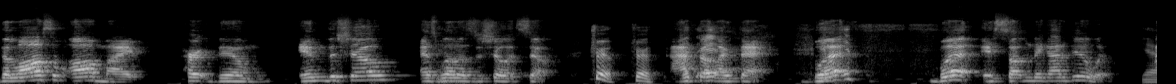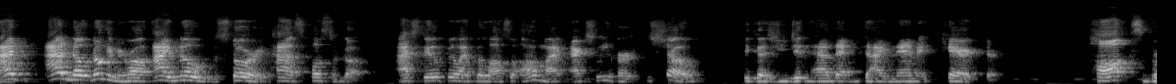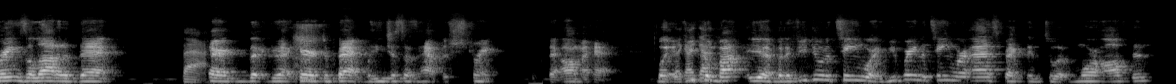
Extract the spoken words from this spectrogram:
the loss of All Might hurt them in the show as well as the show itself. true, true. I felt it- like that, but it's, but it's something they got to deal with. yeah. I I know. Don't get me wrong. I know the story how it's supposed to go. I still feel like the loss of All Might actually hurt the show because you didn't have that dynamic character. Hawks brings a lot of that back. character, that character back, but he just doesn't have the strength that All Might had. But Like, if I you got- combine, yeah, but if you do the teamwork, if you bring the teamwork aspect into it more often,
